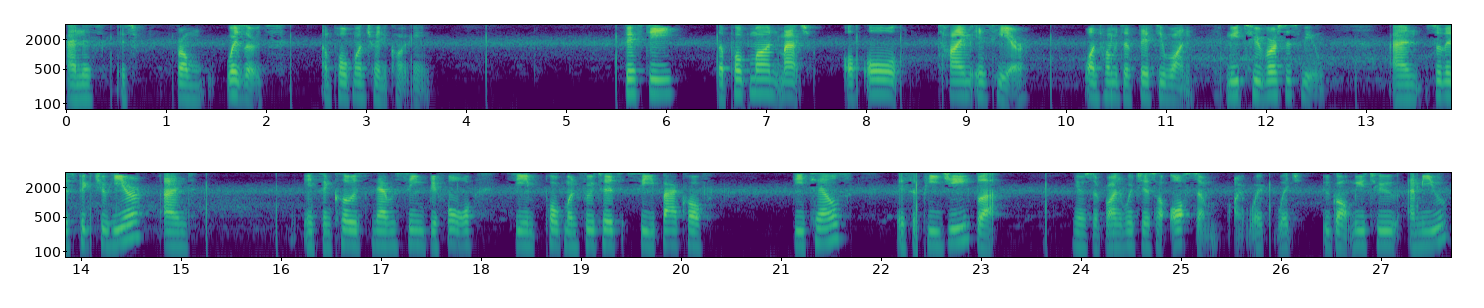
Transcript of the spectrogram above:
And it's, it's from Wizards, a Pokemon trading card game. 50, the Pokemon match of all time is here. 151, Mewtwo versus Mew. And so this picture here, and it's enclosed never seen before, seen Pokemon footage, see back of details. It's a PG, but here's the front, which is awesome. Right, which you got Mewtwo and Mew.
